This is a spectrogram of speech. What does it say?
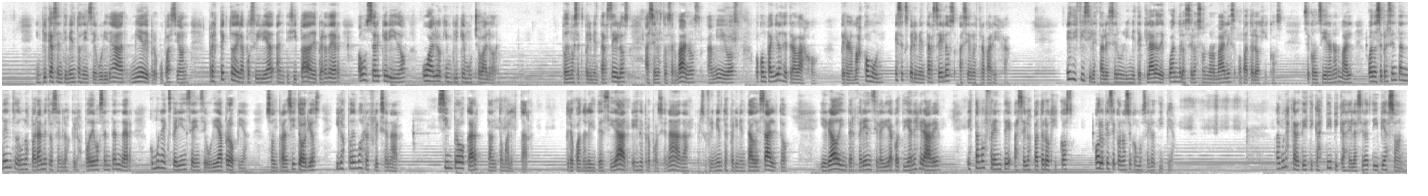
Implica sentimientos de inseguridad, miedo y preocupación respecto de la posibilidad anticipada de perder a un ser querido o algo que implique mucho valor. Podemos experimentar celos hacia nuestros hermanos, amigos o compañeros de trabajo, pero lo más común es experimentar celos hacia nuestra pareja. Es difícil establecer un límite claro de cuándo los celos son normales o patológicos. Se considera normal cuando se presentan dentro de unos parámetros en los que los podemos entender como una experiencia de inseguridad propia, son transitorios y los podemos reflexionar, sin provocar tanto malestar. Pero cuando la intensidad es desproporcionada, el sufrimiento experimentado es alto y el grado de interferencia en la vida cotidiana es grave, estamos frente a celos patológicos o lo que se conoce como celotipia. Algunas características típicas de la celotipia son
